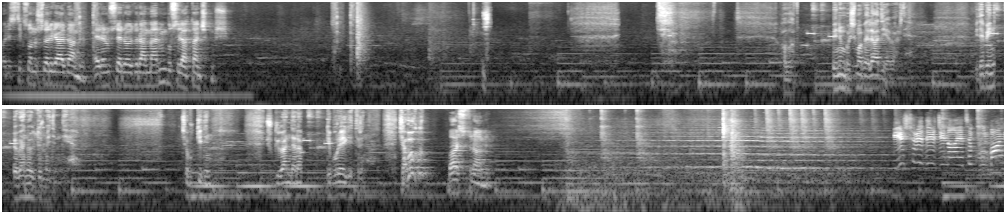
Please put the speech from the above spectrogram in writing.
Balistik sonuçları geldi amirim. Eren User'i öldüren mermi bu silahtan çıkmış. Allah benim başıma bela diye verdi. Bir de beni ben öldürmedim diye. Çabuk gidin. Şu güven denen buraya getirin. Çabuk! Baş üstüne amirim.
